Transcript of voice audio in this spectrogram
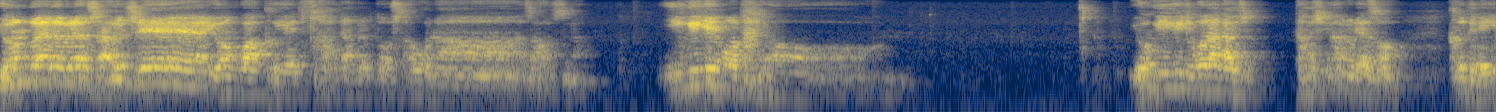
용과 더불어 싸울지. 용과 그의 사자들도 싸우나 싸웠으나 이기지 못하여. 용이 이기지 못하다 다시, 하늘에서 그들의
